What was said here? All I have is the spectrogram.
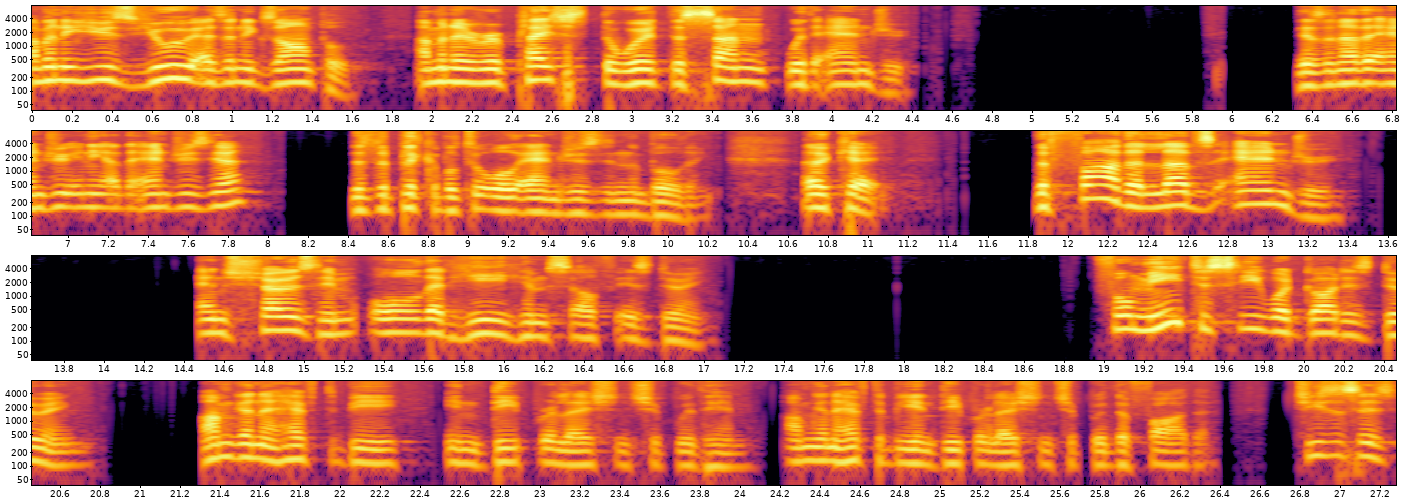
I'm going to use you as an example. I'm going to replace the word the Son with Andrew. There's another Andrew. Any other Andrews here? This is applicable to all Andrews in the building. Okay. The Father loves Andrew and shows him all that he himself is doing. For me to see what God is doing, I'm going to have to be in deep relationship with him. I'm going to have to be in deep relationship with the Father. Jesus says,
